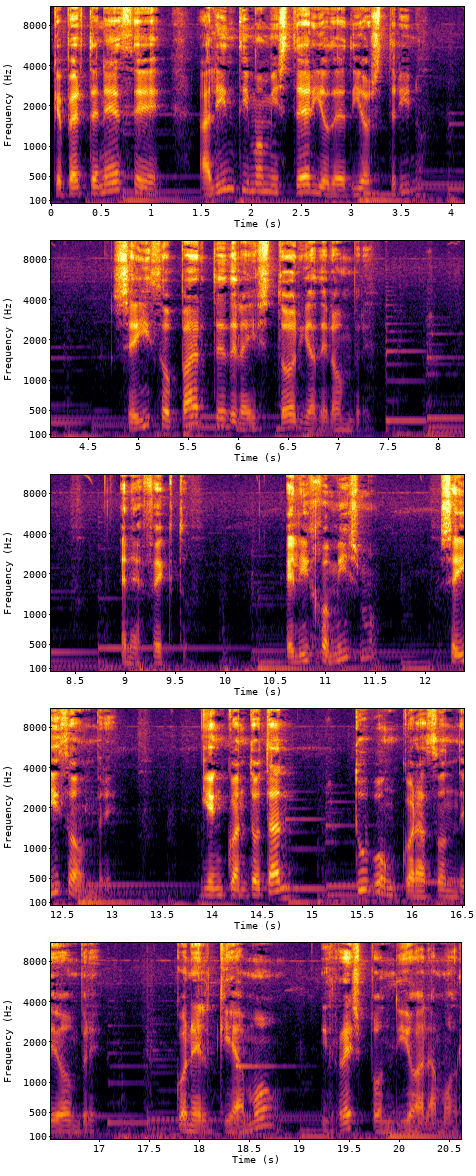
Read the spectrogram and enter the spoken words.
que pertenece al íntimo misterio de Dios Trino, se hizo parte de la historia del hombre en efecto, el Hijo mismo se hizo hombre y en cuanto tal tuvo un corazón de hombre con el que amó y respondió al amor.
